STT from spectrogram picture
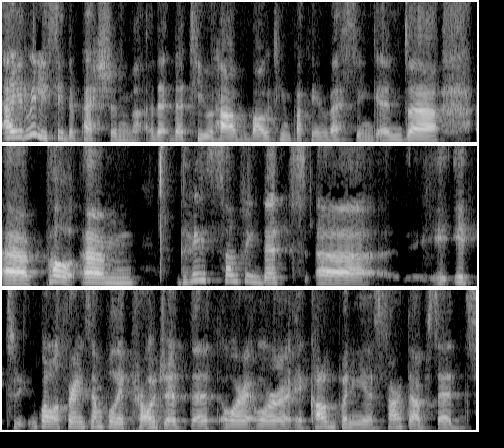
I really see the passion that, that you have about impact investing. And uh, uh, Paul, um, there is something that uh, it, it, well for example a project that or or a company a startup that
